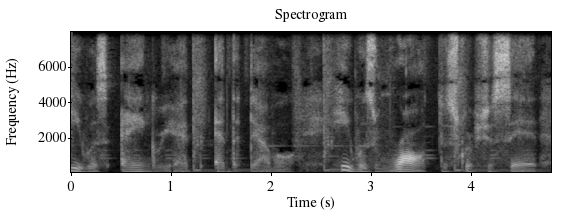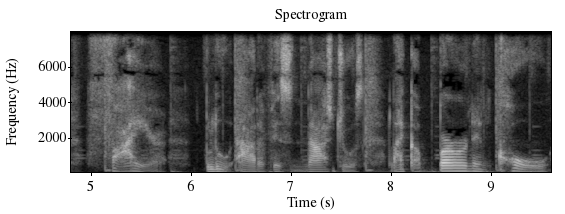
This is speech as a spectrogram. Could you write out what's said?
He was angry at, at the devil. He was wroth, the scripture said. Fire blew out of his nostrils like a burning coal,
